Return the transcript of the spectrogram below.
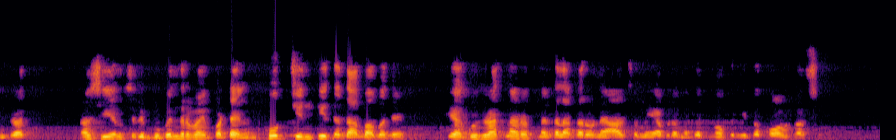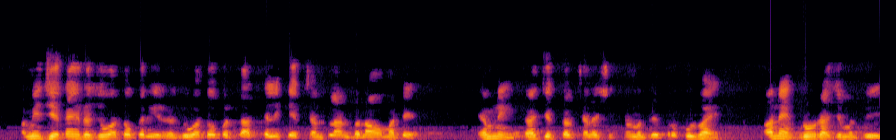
ગુજરાતના સીએમ શ્રી ભૂપેન્દ્રભાઈ પટેલ ખૂબ ચિંતિત હતા આ બાબતે કે ગુજરાતના રત્ન કલાકારોને આ સમયે આપણે મદદ ન કરીએ તો કોણ કરશે? અમે જે કાંઈ રજૂઆતો કરી, રજૂઆતો પર તાત્કાલિક એક્શન પ્લાન બનાવવા માટે એમની રાજ્ય કક્ષાના શિક્ષણ મંત્રી પ્રફુલભાઈ અને ગૃહ રાજ્યમંત્રી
